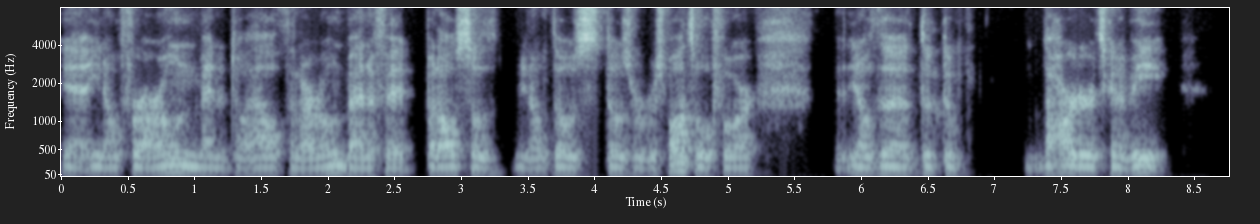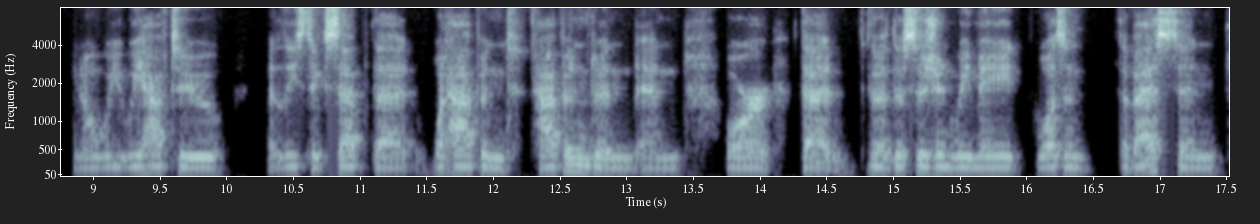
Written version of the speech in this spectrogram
eh, you know for our own mental health and our own benefit but also you know those those we're responsible for you know the the the, the harder it's going to be. You know we we have to at least accept that what happened happened and and or that the decision we made wasn't the best and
